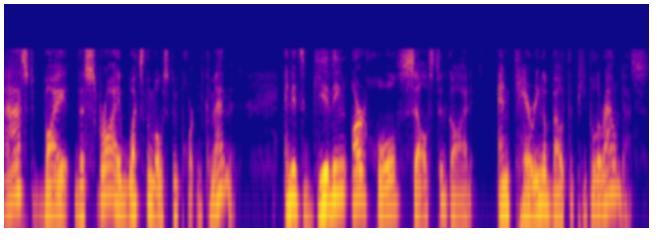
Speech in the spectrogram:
asked by the scribe, What's the most important commandment? And it's giving our whole selves to God and caring about the people around us.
